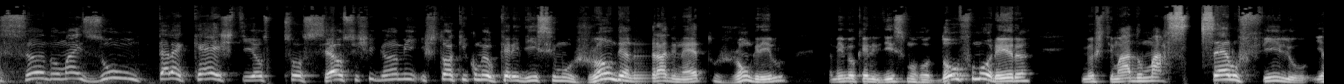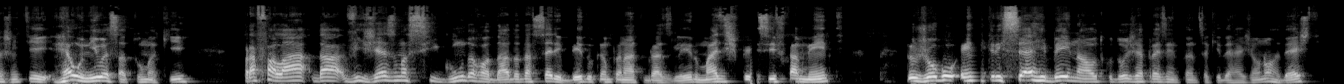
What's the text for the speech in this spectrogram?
Começando mais um Telecast. Eu sou Celso Shigami, estou aqui com meu queridíssimo João de Andrade Neto, João Grilo, também meu queridíssimo Rodolfo Moreira, meu estimado Marcelo Filho, e a gente reuniu essa turma aqui para falar da 22ª rodada da Série B do Campeonato Brasileiro, mais especificamente do jogo entre CRB e Náutico, dois representantes aqui da região Nordeste,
